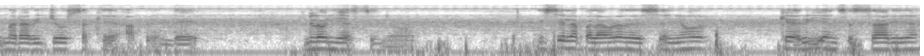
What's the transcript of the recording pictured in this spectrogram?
y maravillosas que aprender. Gloria al Señor. Dice la palabra del Señor que había en Cesarea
